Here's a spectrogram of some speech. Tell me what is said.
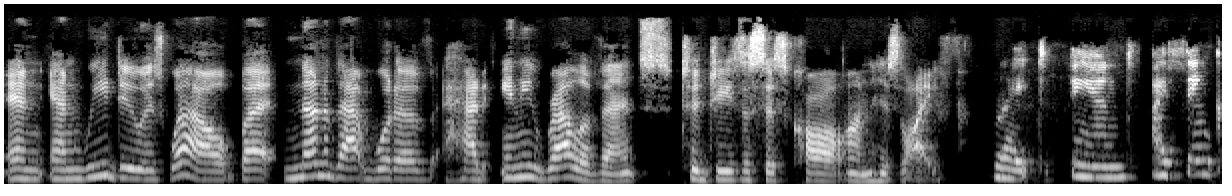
and, and we do as well. But none of that would have had any relevance to Jesus's call on his life. Right. And I think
